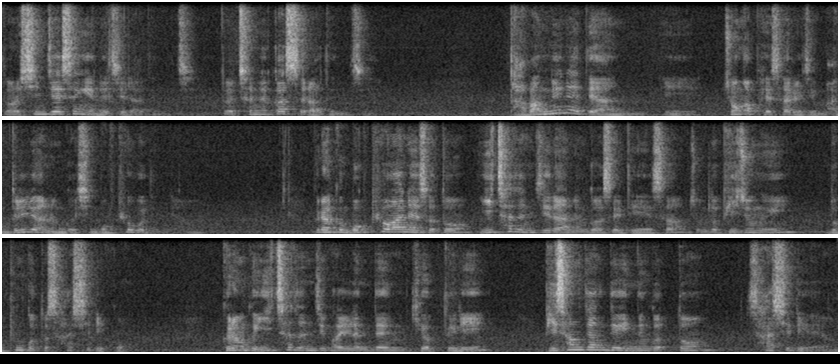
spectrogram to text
또는 신재생 에너지라든지 또는 천연가스라든지 다방면에 대한 이 종합회사를 지금 만들려는 것이 목표거든요. 그럼 그 목표 안에서도 2차전지라는 것에 대해서 좀 더 비중이 높은 것도 사실이고 그럼 그 2차전지 관련된 기업들이 비상장되어 있는 것도 사실이에요.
